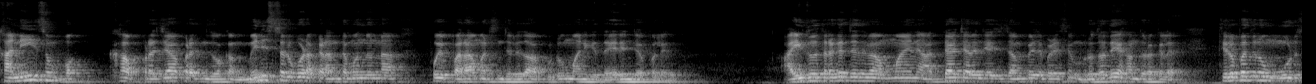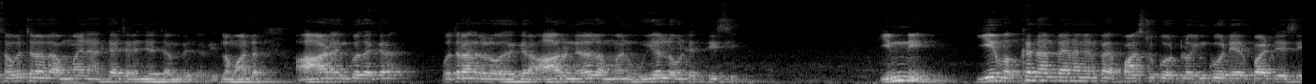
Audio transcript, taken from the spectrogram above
కనీసం ఒక్క ప్రజాప్రతినిధి ఒక మినిస్టర్ కూడా అక్కడ అంతమంది ఉన్నా పోయి పరామర్శించలేదు ఆ కుటుంబానికి ధైర్యం చెప్పలేదు. ఐదో తరగతి చదివే అమ్మాయిని అత్యాచారం చేసి చంపేసి మృతదేహం దొరకలే తిరుపతిలో మూడు సంవత్సరాల అమ్మాయిని అత్యాచారం చేసి చంపేశాడు ఇట్లా మాట ఆడ ఇంకో దగ్గర ఉత్తరాంధ్రలో దగ్గర ఆరు నెలల అమ్మాయిని ఉయ్యల్లో ఉంటే తీసి ఇన్ని ఏ ఒక్క దానిపైన కనుక ఫాస్ట్ కోర్టులో ఇంకోటి ఏర్పాటు చేసి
